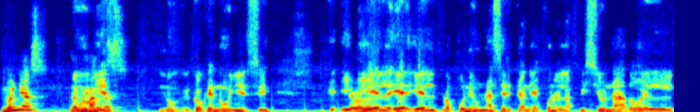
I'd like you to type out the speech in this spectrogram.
Núñez. Núñez, creo que Núñez, sí. Y, y, él, él, y, él, proponía una cercanía con el aficionado. Él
